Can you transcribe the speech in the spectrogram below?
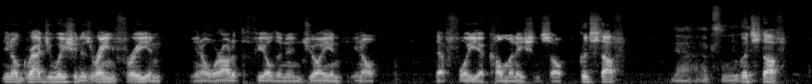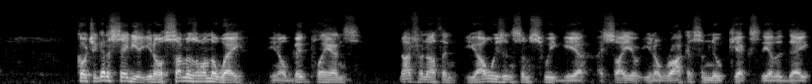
you know, graduation is rain free and you know we're out at the field and enjoying, you know, that four year culmination. So good stuff. Yeah, absolutely. Good stuff. Coach, I got to say to you, you know, summer's on the way. You know, big plans. Not for nothing. You're always in some sweet gear. I saw you, you know, rocking some new kicks the other day.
